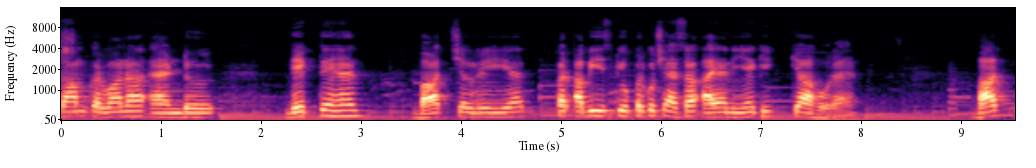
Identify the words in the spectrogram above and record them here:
काम करवाना एंड देखते हैं, बात चल रही है, पर अभी इसके ऊपर कुछ ऐसा आया नहीं है कि क्या हो रहा है। बात,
